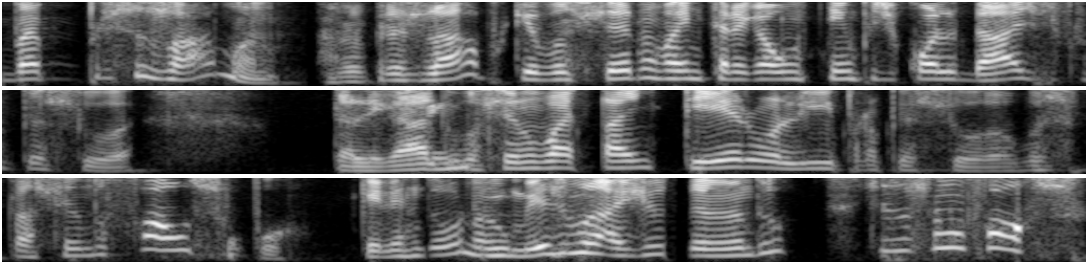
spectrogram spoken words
vai precisar, mano. Vai precisar, porque você não vai entregar um tempo de qualidade pra pessoa tá ligado? Sim. Você não vai estar inteiro ali pra pessoa, você tá sendo falso, pô. Querendo ou não, mesmo ajudando, você tá sendo falso.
